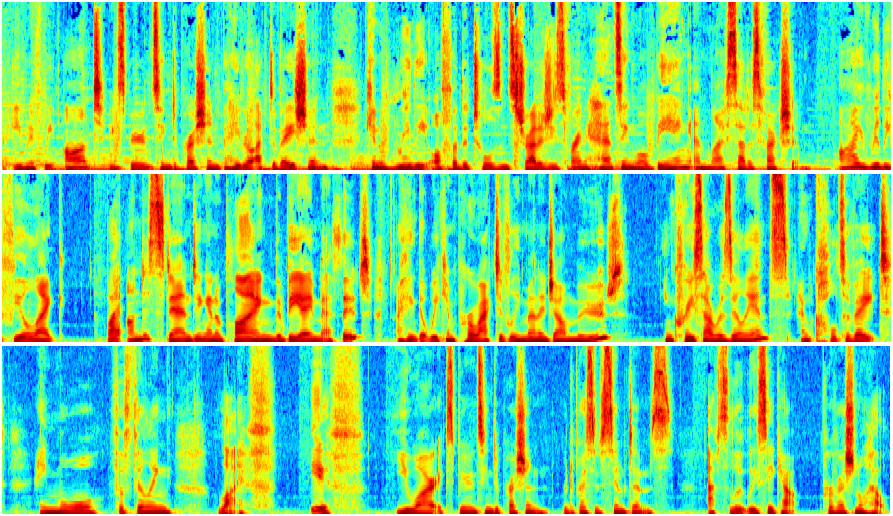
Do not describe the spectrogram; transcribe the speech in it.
Now, even if we aren't experiencing depression, behavioral activation can really offer the tools and strategies for enhancing well being and life satisfaction. I really feel like by understanding and applying the BA method, I think that we can proactively manage our mood, increase our resilience, and cultivate a more fulfilling life. If you are experiencing depression or depressive symptoms, absolutely seek out professional help.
